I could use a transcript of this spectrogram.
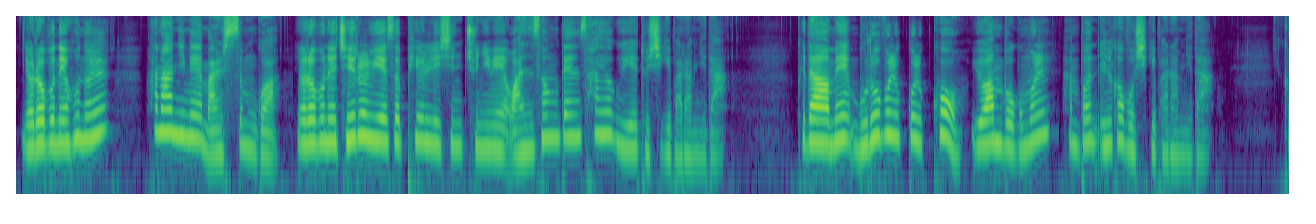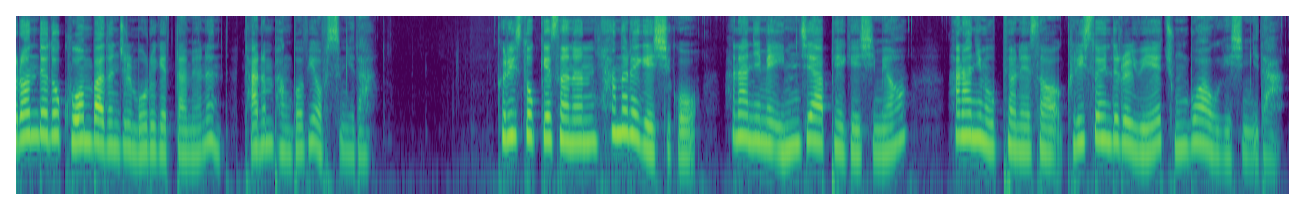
여러분의 혼을 하나님의 말씀과 여러분의 죄를 위해서 피 흘리신 주님의 완성된 사역 위에 두시기 바랍니다. 그 다음에 무릎을 꿇고 요한복음을 한번 읽어보시기 바랍니다. 그런데도 구원받은 줄 모르겠다면 다른 방법이 없습니다. 그리스도께서는 하늘에 계시고 하나님의 임재 앞에 계시며 하나님 우편에서 그리스도인들을 위해 중보하고 계십니다.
